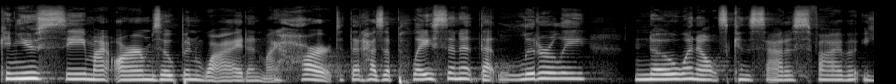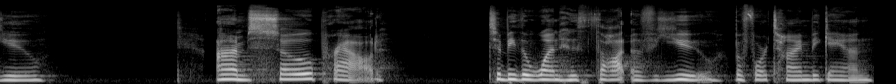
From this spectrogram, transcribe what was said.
can you see my arms open wide and my heart that has a place in it that literally no one else can satisfy but you. I'm so proud to be the one who thought of you before time began,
